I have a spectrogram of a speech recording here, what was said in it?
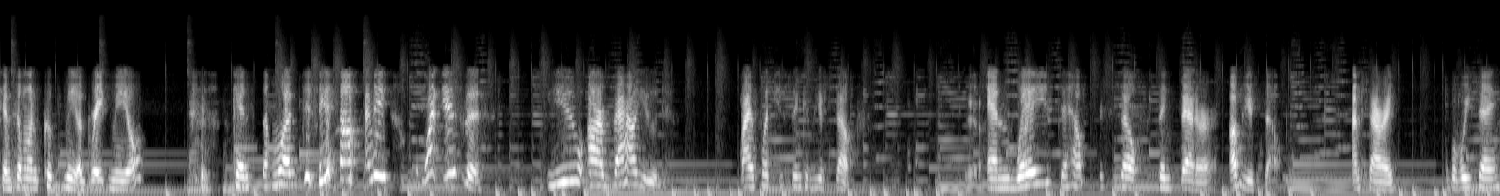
Can someone cook me a great meal? Can someone, you know, I mean, what is this? You are valued by what you think of yourself. Yeah. And ways to help yourself think better of yourself. I'm sorry. What were you saying?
